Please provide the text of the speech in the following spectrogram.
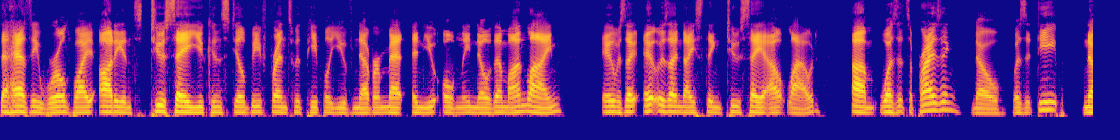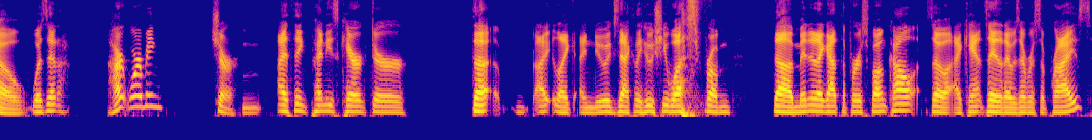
that has a worldwide audience to say you can still be friends with people you've never met and you only know them online. It was a it was a nice thing to say out loud. Um, was it surprising? No. Was it deep? No. Was it heartwarming? Sure. Mm, I think Penny's character the I like I knew exactly who she was from the minute I got the first phone call, so I can't say that I was ever surprised.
